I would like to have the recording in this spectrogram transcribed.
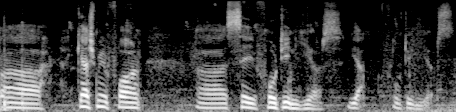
uh, Kashmir for uh, say 14 years. Yeah, 14 years.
